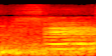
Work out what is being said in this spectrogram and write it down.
Say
